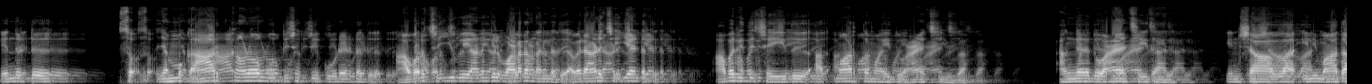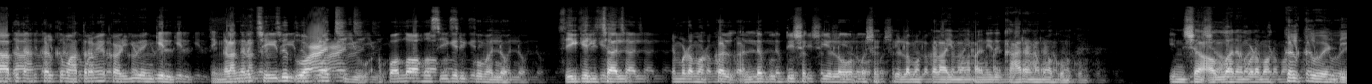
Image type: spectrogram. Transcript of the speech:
എന്നിട്ട് നമുക്ക് ആർക്കാണോ ബുദ്ധിശക്തി കൂടേണ്ടത്? അവർ ചെയ്യുകയാണെങ്കിൽ വളരെ നല്ലത്. അവരാണ് ചെയ്യേണ്ടത്. അവരിത് ചെയ്ത് ആത്മാർത്ഥമായി ദ്വായ ചെയ്യുക. അങ്ങനെ ദ്വായ ചെയ്താൽ ഇൻഷാ അള്ളാ ഇനി മാതാപിതാക്കൾക്ക് മാത്രമേ കഴിയൂവെങ്കിൽ നിങ്ങൾ അങ്ങനെ ചെയ്ത് ദ്വായ ചെയ്യൂ. അപ്പൊ അള്ളാഹു സ്വീകരിക്കുമല്ലോ. സ്വീകരിച്ചാൽ നമ്മുടെ മക്കൾ നല്ല ബുദ്ധിശക്തിയുള്ള ഓർമ്മശക്തിയുള്ള മക്കളായി മാറാൻ ഇത് കാരണമാകും. ഇൻഷാ അള്ളാഹ് നമ്മുടെ മക്കൾക്ക് വേണ്ടി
